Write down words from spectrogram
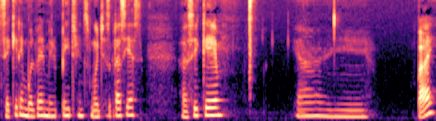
se quieren volverme Patreons, muchas gracias. Así que... Ya, bye.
